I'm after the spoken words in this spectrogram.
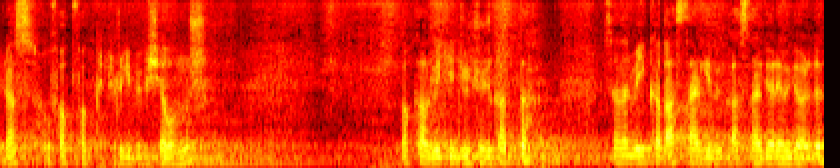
Biraz ufak ufak pütür gibi bir şey olmuş. Bakalım ikinci, üçüncü katta. Sanırım ilk kat astar gibi, astar görevi gördü.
